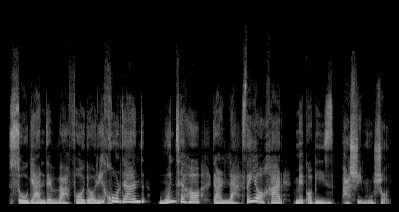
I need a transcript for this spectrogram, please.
سوگند وفاداری خوردند منتها در لحظه آخر مگابیز پشیمون شد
